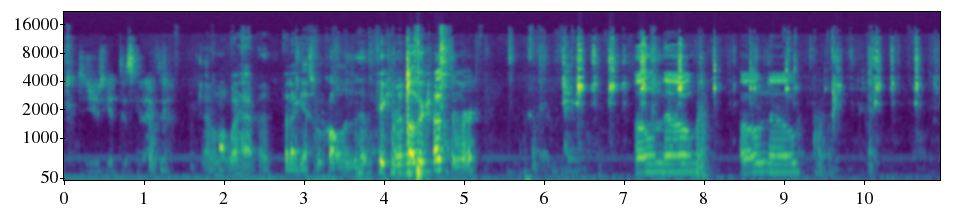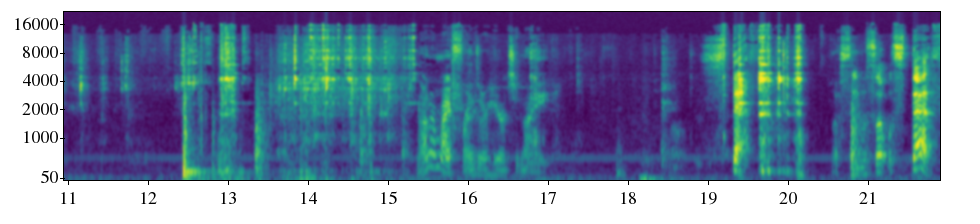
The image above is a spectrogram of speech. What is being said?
did you just get disconnected? I don't know what happened, but I guess we're calling, picking another customer. Oh no. Oh no. None of my friends are here tonight. Steph. Let's see what's up with Steph.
